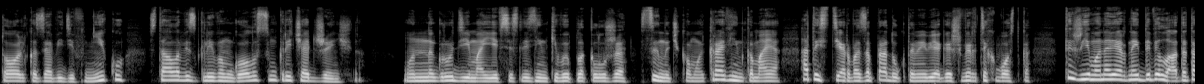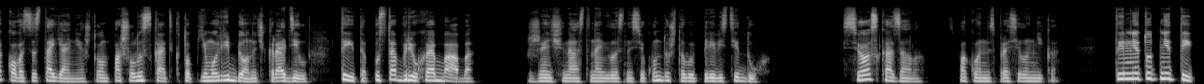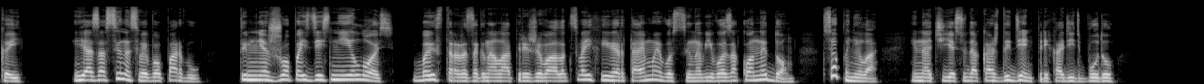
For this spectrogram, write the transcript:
Только завидев Нику, стала визгливым голосом кричать женщина. Он на груди моей все слезинки выплакал уже. Сыночка мой, кровинка моя, а ты, стерва, за продуктами бегаешь, вертихвостка. Ты же его, наверное, и довела до такого состояния, что он пошел искать, кто б ему ребеночка родил. Ты-то пустобрюхая баба. Женщина остановилась на секунду, чтобы перевести дух. Все сказала?» — спокойно спросила Ника. «Ты мне тут не тыкай. Я за сына своего порву. Ты мне жопой здесь не елось. Быстро разогнала переживалок своих и вертай моего сына в его законный дом. Все поняла? Иначе я сюда каждый день приходить буду».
